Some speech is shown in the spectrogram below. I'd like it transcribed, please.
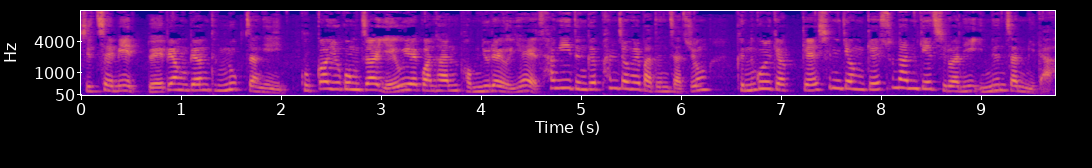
지체 및 뇌병변 등록장애인, 국가유공자 예우에 관한 법률에 의해 상위 등급 판정을 받은 자 중 근골격계, 신경계, 순환계 질환이 있는 자입니다.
